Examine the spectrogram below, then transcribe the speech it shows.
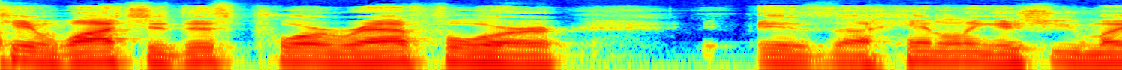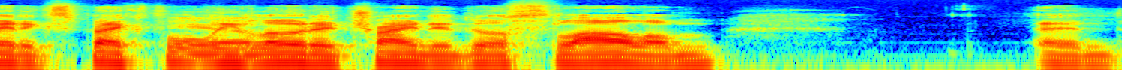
kid watching this poor Rav Four is uh, handling as you might expect, fully Yeah. loaded, trying to do a slalom. And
